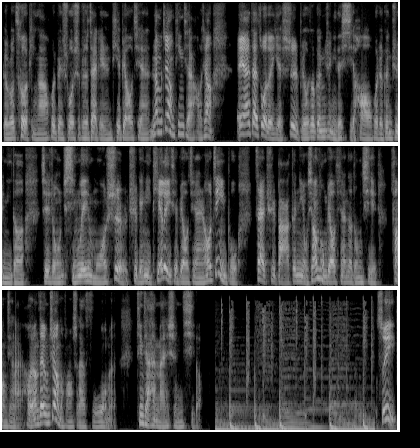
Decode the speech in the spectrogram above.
比如说测评啊，会被说是不是在给人贴标签。那么这样听起来好像。AI 在做的也是，比如说根据你的喜好或者根据你的这种行为模式去给你贴了一些标签，然后进一步再去把跟你有相同标签的东西放进来，好像在用这样的方式来服务我们，听起来还蛮神奇的。所以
